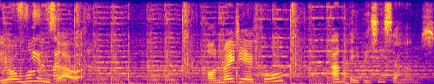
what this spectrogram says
You're on Woman's Hour. On Radio 4 and BBC Sounds.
